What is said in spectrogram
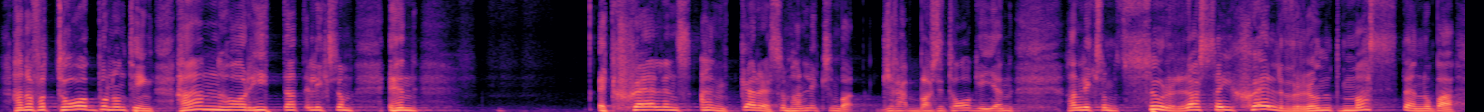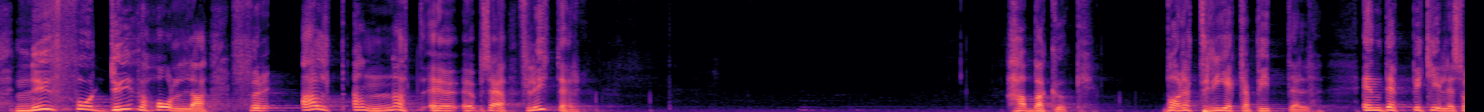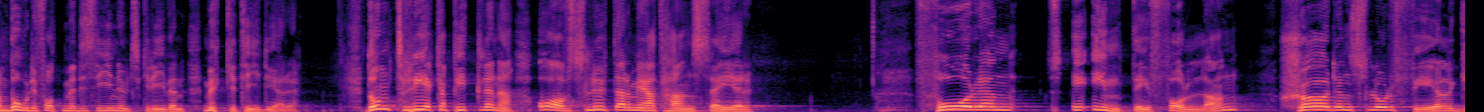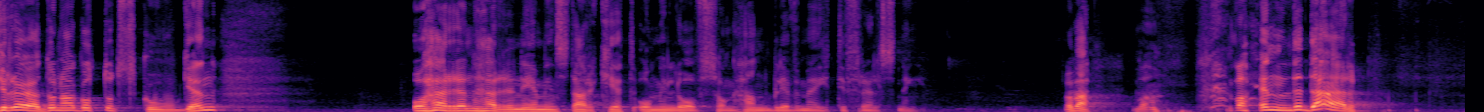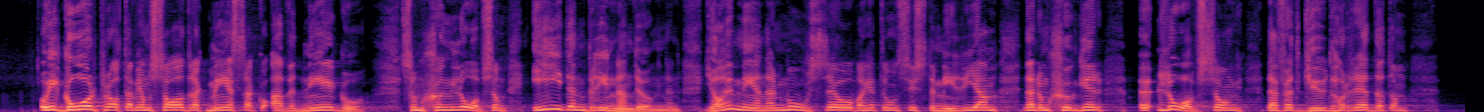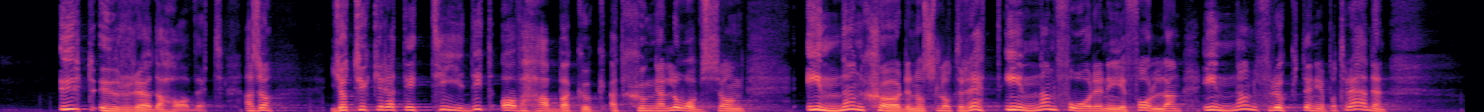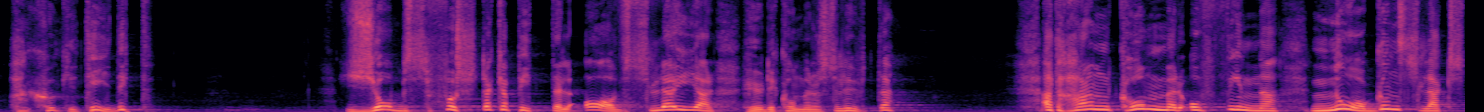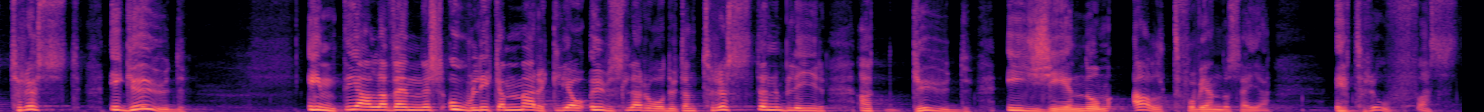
Han har fått tag på någonting. Han har hittat liksom en, ett själens ankare som han liksom bara grabbar sig tag i. En, han liksom surrar sig själv runt masten och bara, nu får du hålla för allt annat äh, säga, flyter. Habakuk, bara tre kapitel. En deppig kille som borde fått medicin utskriven mycket tidigare. De tre kapitlerna avslutar med att han säger Fåren är inte i follan, skörden slår fel, grödorna har gått åt skogen. Och Herren, Herren är min starkhet och min lovsång, han blev mig till frälsning. Och bara, vad, vad hände där? Och igår pratade vi om Sadrak, Mesak och Avednego som sjöng lovsång i den brinnande ugnen. Jag är med när Mose och vad heter hon, syster Miriam när de sjunger eh, lovsång därför att Gud har räddat dem ut ur Röda havet. Alltså, jag tycker att det är tidigt av Habakuk att sjunga lovsång innan skörden har slått rätt, innan fåren är i follan, innan frukten är på träden. Han sjunger tidigt. Jobs första kapitel avslöjar hur det kommer att sluta. Att han kommer att finna någon slags tröst i Gud. Inte i alla vänners olika märkliga och usla råd utan trösten blir att Gud igenom allt, får vi ändå säga, är trofast.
